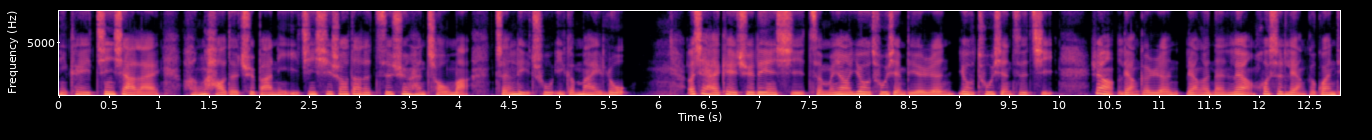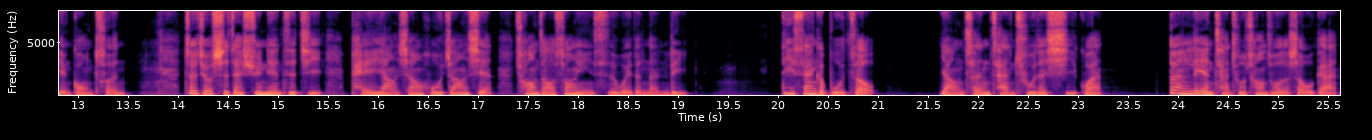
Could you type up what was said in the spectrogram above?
你可以静下来，很好的去把你已经吸收到的资讯和筹码整理出一个脉络，而且还可以去练习怎么样又凸显别人，又凸显自己，让两个人、两个能量或是两个观点共存。这就是在训练自己，培养相互彰显、创造双赢思维的能力。第三个步骤，养成产出的习惯。锻炼产出创作的手感，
